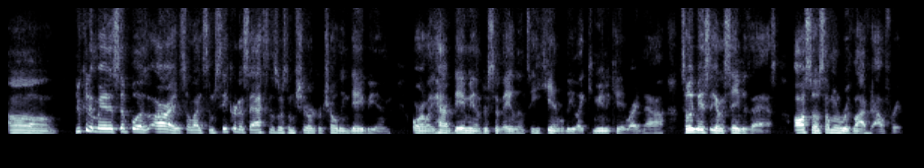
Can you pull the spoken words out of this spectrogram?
Um, You could have made it as simple as all right, so like some secret assassins or some shit are controlling Damian, or like have Damian under surveillance. He can't really like communicate right now, so he basically got to save his ass. Also, someone revived Alfred.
